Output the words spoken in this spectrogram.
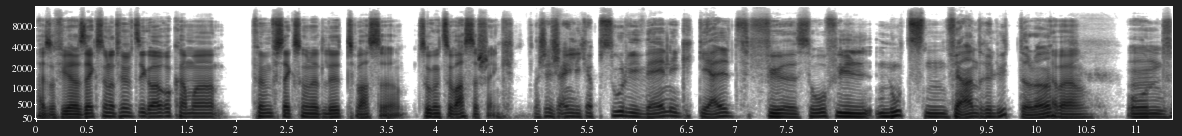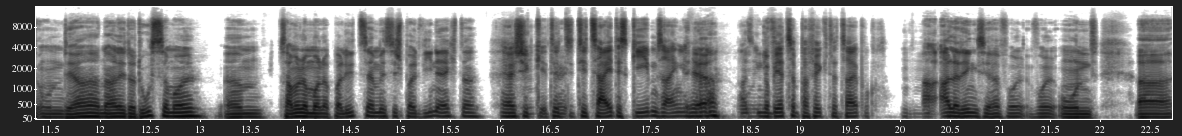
Also für 650 Euro kann man 500, 600 Leute Wasser, Zugang zu Wasser schenken. Das ist eigentlich absurd, wie wenig Geld für so viel Nutzen für andere Leute, oder? Aber Und, und ja, Nali, da draußen mal, ähm, sammeln mal ein paar Leute zusammen, es ist bald Wien-Echter. Ja, ist die, die, die Zeit des Gebens eigentlich. Ja. Oder? Also ich glaube, jetzt ein perfekter Zeitpunkt. A- Allerdings, ja, voll, voll. Und äh,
